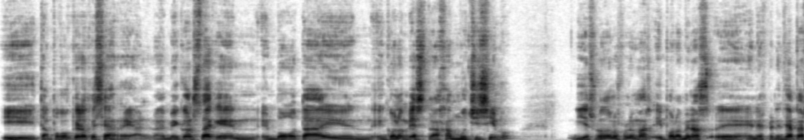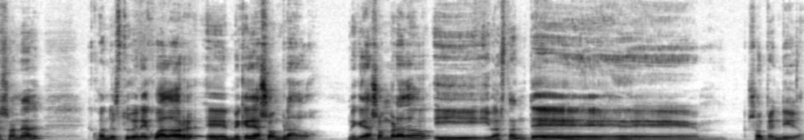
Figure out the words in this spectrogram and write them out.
y tampoco creo que sea real. Me consta que en, Bogotá y en, Colombia se trabaja muchísimo y es uno de los problemas y por lo menos eh, en experiencia personal, cuando estuve en Ecuador eh, me quedé asombrado. Me quedé asombrado y, bastante eh, sorprendido.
